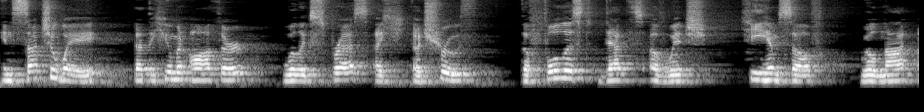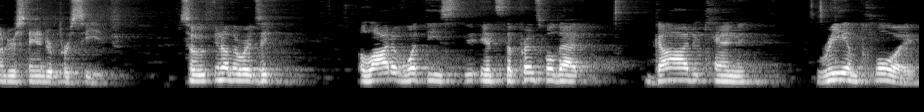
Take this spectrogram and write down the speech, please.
in such a way that the human author will express a, a truth, the fullest depths of which he himself will not understand or perceive. So, in other words, a lot of what these, it's the principle that God can re employ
